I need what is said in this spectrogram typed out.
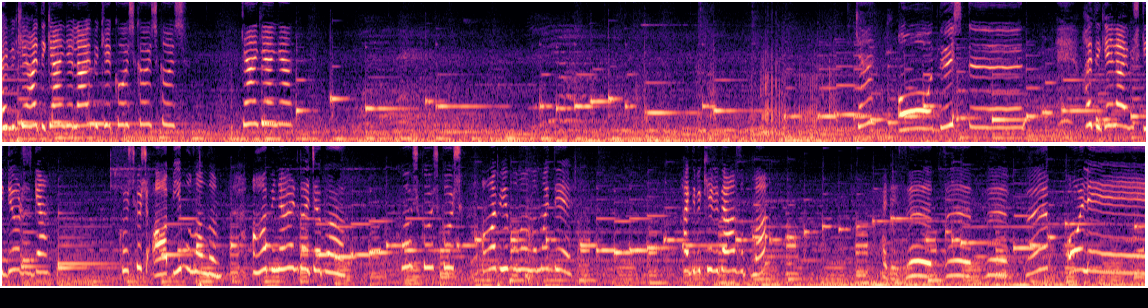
Aybüke hadi gel gel Aybüke koş koş koş. Gel gel gel. Gel. Oo düştün. Hadi gel Aybuş gidiyoruz gel. Koş koş abiyi bulalım. Abi nerede acaba? Koş koş koş. Abi bulalım hadi. Hadi bir kere daha zıpla. Hadi zıp zıp zıp zıp. Oley.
